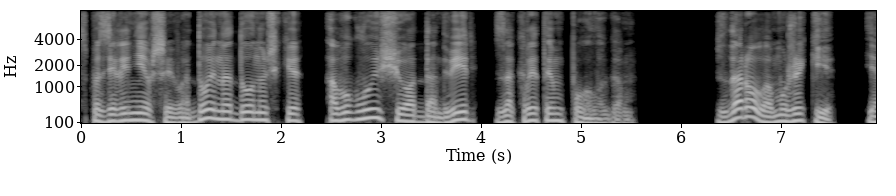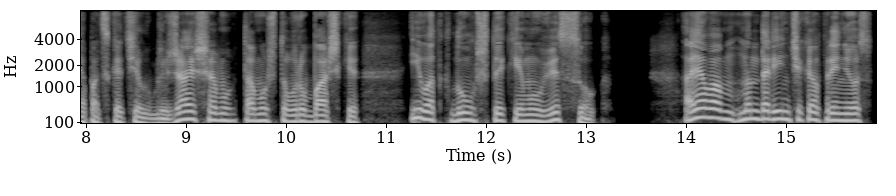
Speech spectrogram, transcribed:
с позеленевшей водой на донышке, а в углу еще одна дверь с закрытым пологом. «Здорово, мужики!» Я подскочил к ближайшему, тому, что в рубашке, и воткнул штык ему в висок. «А я вам мандаринчиков принес.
